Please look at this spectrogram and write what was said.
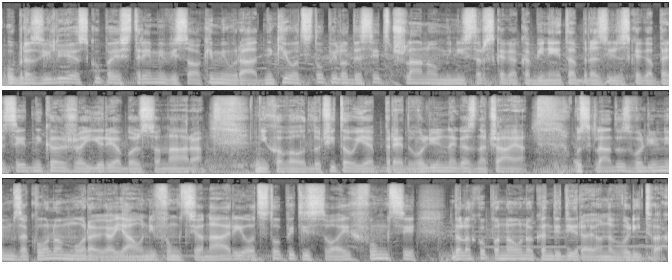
V Braziliji je skupaj s tremi visokimi uradniki odstopilo deset članov ministerskega kabineta brazilskega predsednika Jairja Bolsonara. Njihova odločitev je predvolilnega značaja. V skladu z volilnim zakonom morajo javni funkcionarji odstopiti svojih funkcij, da lahko ponovno kandidirajo na volitvah.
